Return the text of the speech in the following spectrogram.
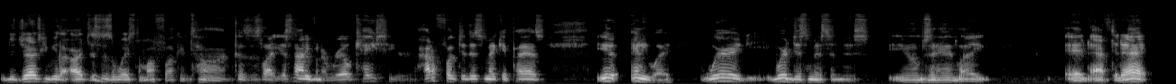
the judge can be like, all right, this is a waste of my fucking time because it's like it's not even a real case here. How the fuck did this make it past? You know, anyway, we're we're dismissing this. You know what I'm saying? Like, and after that,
